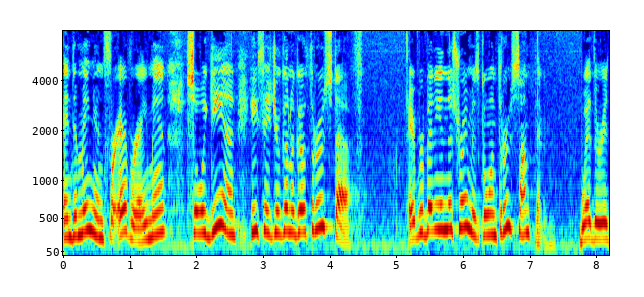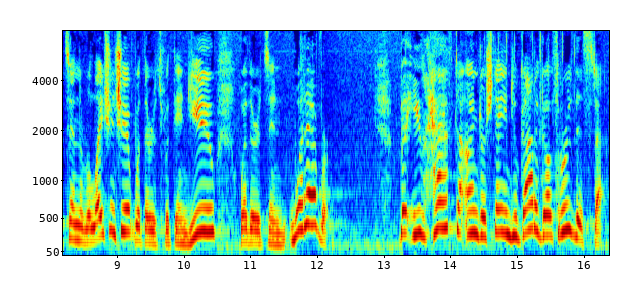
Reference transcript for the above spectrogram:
and dominion forever. Amen. So again, he says you're going to go through stuff. Everybody in this room is going through something, whether it's in the relationship, whether it's within you, whether it's in whatever. But you have to understand you got to go through this stuff.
